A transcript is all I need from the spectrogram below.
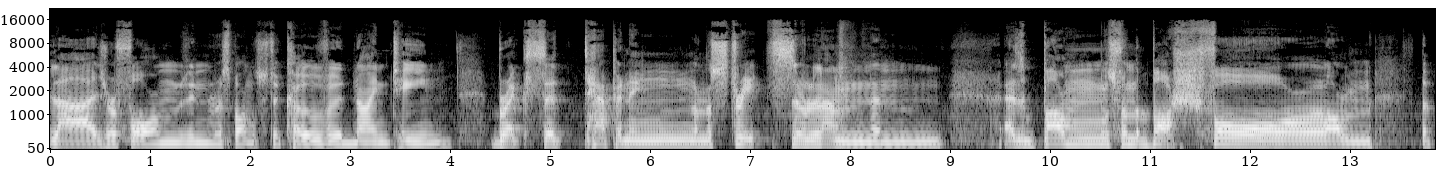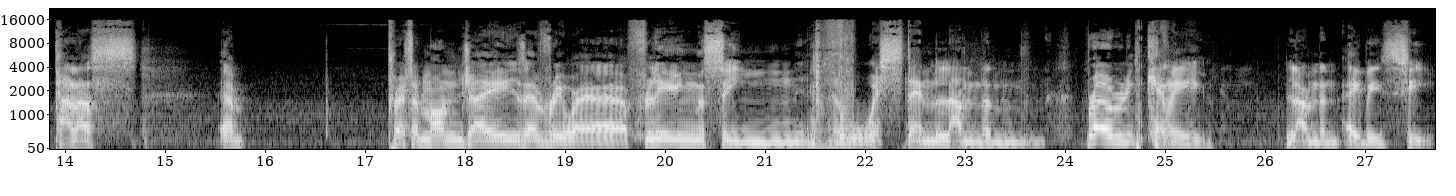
large reforms in response to COVID 19. Brexit happening on the streets of London as bombs from the Bosch fall on the palace. Um, Pret-a-manger's everywhere, fleeing the scene. West End London. Broden Kelly, London ABC.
